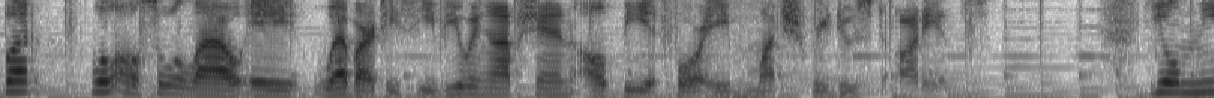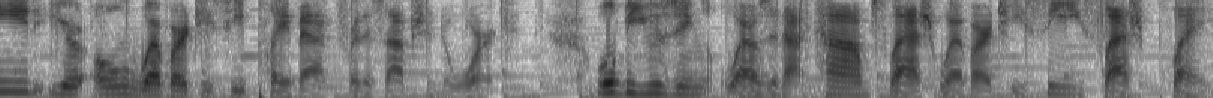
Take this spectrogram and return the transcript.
but will also allow a WebRTC viewing option, albeit for a much reduced audience. You'll need your own WebRTC playback for this option to work. We'll be using wowza.com slash webrtc slash play.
